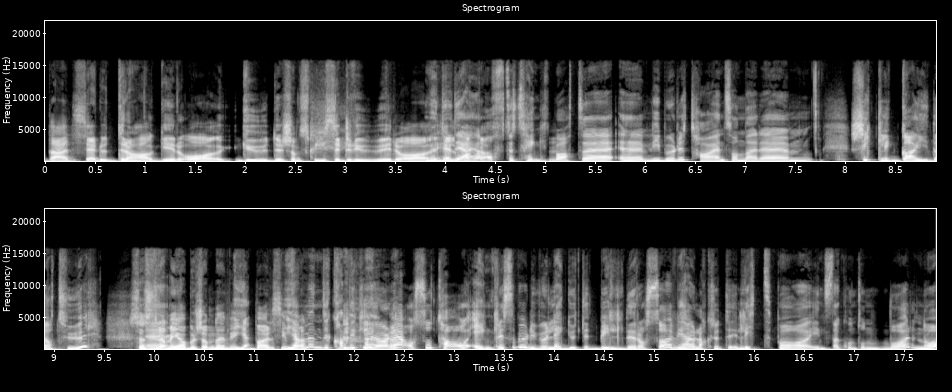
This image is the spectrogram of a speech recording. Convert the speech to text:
Der ser du drager og guder som spiser druer og Men hele det har jeg ofte tenkt på, at uh, vi burde ta en sånn der eh, skikkelig guida tur. Søstera mi jobber som det, vi Ja, bare si Ja, men kan vi ikke gjøre det? Og så ta, og egentlig så burde vi jo legge ut litt bilder også. Vi har jo lagt ut litt på Insta-kontoen vår nå,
